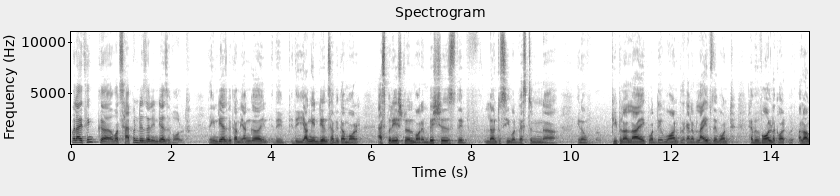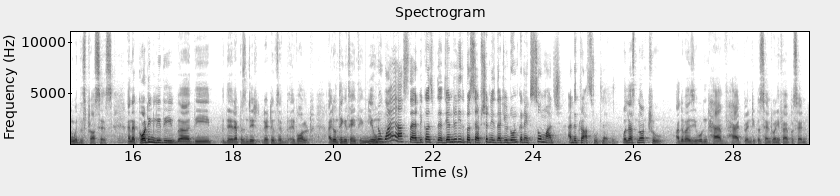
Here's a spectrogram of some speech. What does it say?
Well, I think what's happened is that India has evolved. The India has become younger, the, the young Indians have become more aspirational, more ambitious. They've learned to see what Western, uh, you know, people are like, what they want, the kind of lives they want have evolved along with this process. Mm. And accordingly, the, uh, the, the representatives have evolved. I don't think it's anything new. No, why I ask that? Because the, generally the perception is that you don't connect so much at the grassroots level. Well, that's not true. Otherwise, you wouldn't have had 20%, 25%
